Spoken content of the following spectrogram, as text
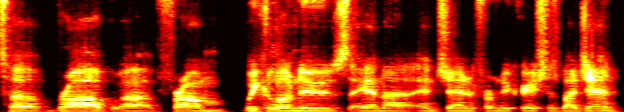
to Rob uh, from Weeklo News and uh, and Jen from New Creations by Jen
